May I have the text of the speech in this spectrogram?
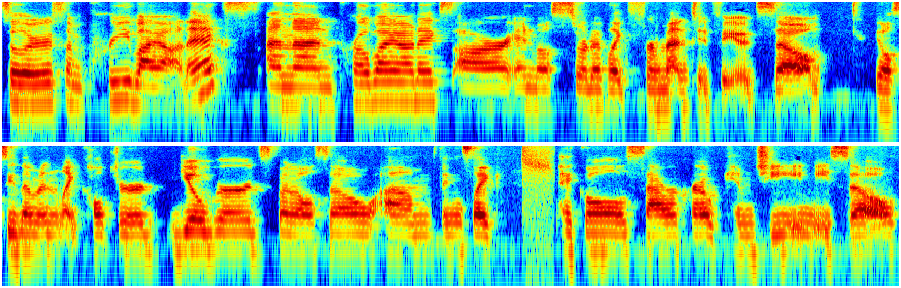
so there's some prebiotics, and then probiotics are in most sort of like fermented foods. So you'll see them in like cultured yogurts, but also um, things like pickles, sauerkraut, kimchi, miso,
